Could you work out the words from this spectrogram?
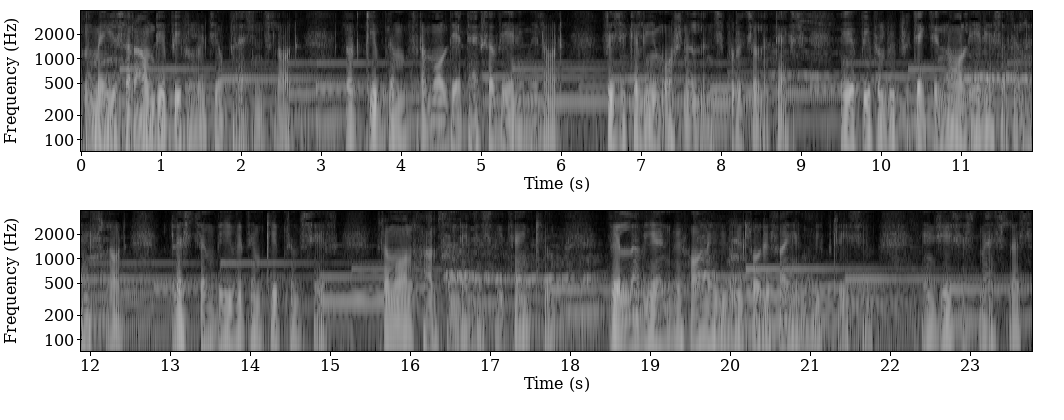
may you surround your people with your presence, Lord. Lord, keep them from all the attacks of the enemy, Lord, Physical, emotional, and spiritual attacks. May your people be protected in all areas of their life, Lord. Bless them, be with them, keep them safe from all harms and dangers. We thank you. We love you and we honor you, we glorify and we praise you. In Jesus' matchless,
